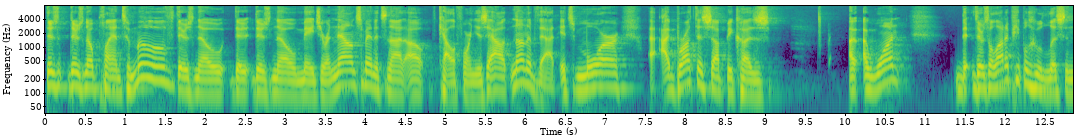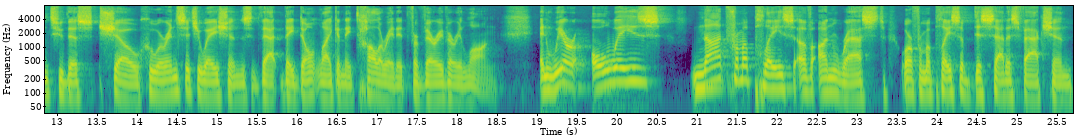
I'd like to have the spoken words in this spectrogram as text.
there's there's no plan to move, there's no there, there's no major announcement. It's not oh, California's out. None of that. It's more I brought this up because I, I want there's a lot of people who listen to this show who are in situations that they don't like and they tolerate it for very, very long. And we are always not from a place of unrest or from a place of dissatisfaction,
